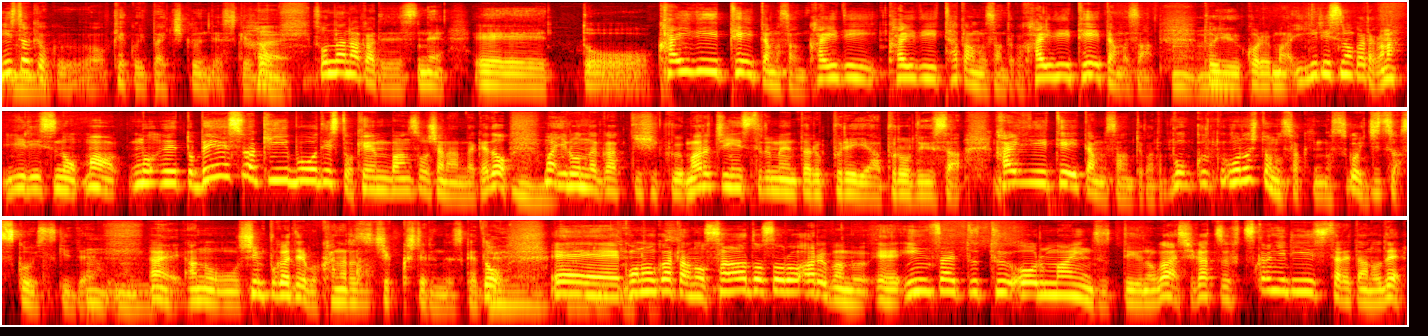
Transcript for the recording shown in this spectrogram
インスト曲を結構いっぱい聞くんですけど、そんな中でですねえっとカイディ・テイタムさんカイディ・カイディタタムさんとかカイディ・テイタムさんというこれまあイギリスの方かな？イギリスのまあえっとベースはキーボーディスト鍵盤奏者なんだけど、まあいろんな楽器弾くマルチインストゥルメンタルプレイヤープロデューサーカイディ・テイタムさんという方僕この人の作品がすごい実はすごい好きで、はいあの新譜が出れば必ずチェックしてるんですけど、えー、この方のサードソロアルバム「インサイト・トゥ・2 All Minds っていうのが4月2日にリリースされたので、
